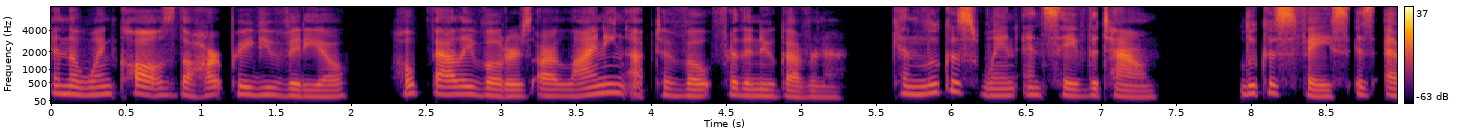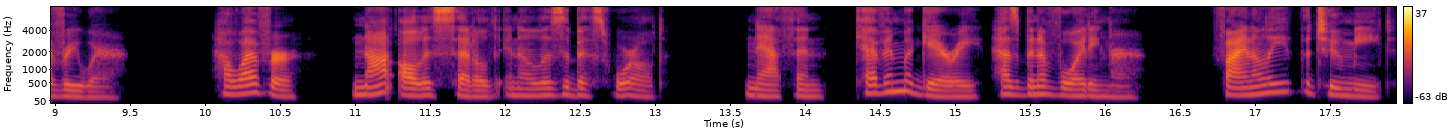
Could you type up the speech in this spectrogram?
In the When Calls the Heart preview video, Hope Valley voters are lining up to vote for the new governor. Can Lucas win and save the town? Lucas' face is everywhere. However, not all is settled in Elizabeth's world. Nathan, Kevin McGarry, has been avoiding her. Finally, the two meet.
